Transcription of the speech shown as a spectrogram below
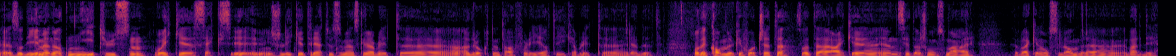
Eh, Så de mener at 9000 og ikke, 6, eh, unnskyld, ikke 3000 mennesker er, blitt, eh, er druknet da fordi at de ikke er blitt eh, reddet. Og det kan jo ikke fortsette. Så dette er ikke en situasjon som er verken oss eller andre verdig.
